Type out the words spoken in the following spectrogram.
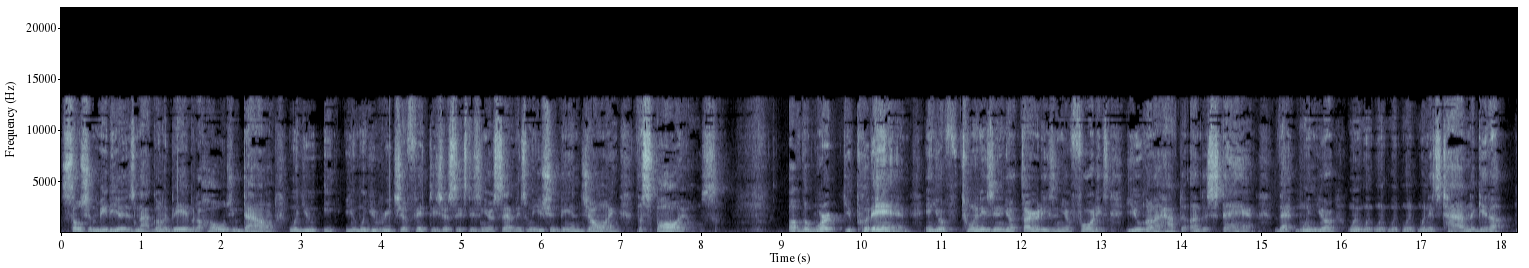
social media is not going to be able to hold you down when you eat you when you reach your 50s your 60s and your 70s when you should be enjoying the spoils of the work you put in in your 20s and your 30s and your 40s you're going to have to understand that when you're when when when when it's time to get up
